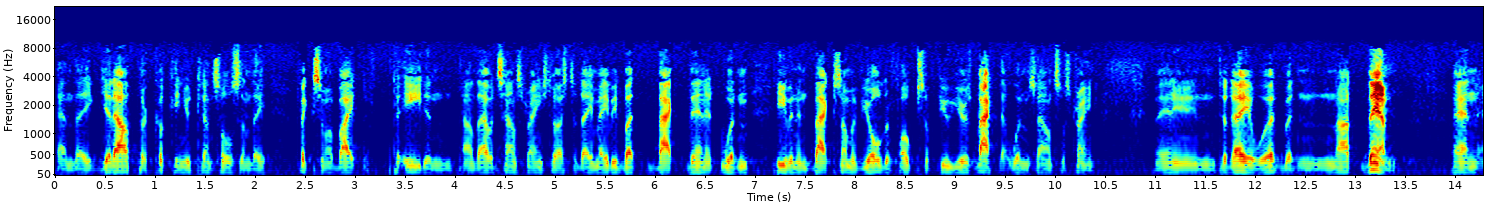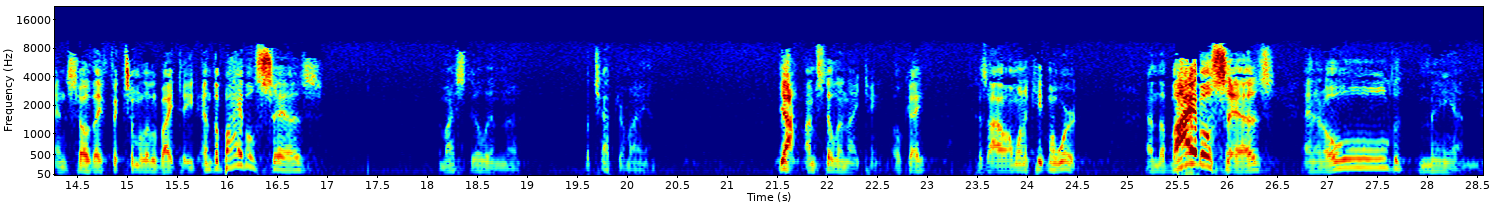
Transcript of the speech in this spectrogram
and they get out their cooking utensils, and they fix them a bite to, to eat. And now that would sound strange to us today, maybe, but back then it wouldn't. Even in back some of you older folks a few years back, that wouldn't sound so strange. And today it would, but not then. And and so they fix them a little bite to eat. And the Bible says, am I still in? Uh, what chapter am I in? Yeah, I'm still in 19. Okay, because I, I want to keep my word. And the Bible says, and an old man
